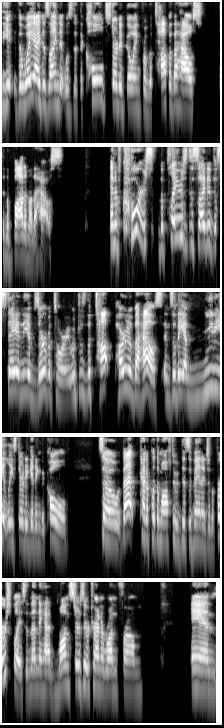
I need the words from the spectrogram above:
the the way I designed it was that the cold started going from the top of the house to the bottom of the house. And of course, the players decided to stay in the observatory, which was the top part of the house. And so they immediately started getting the cold. So that kind of put them off to a disadvantage in the first place. And then they had monsters they were trying to run from. And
